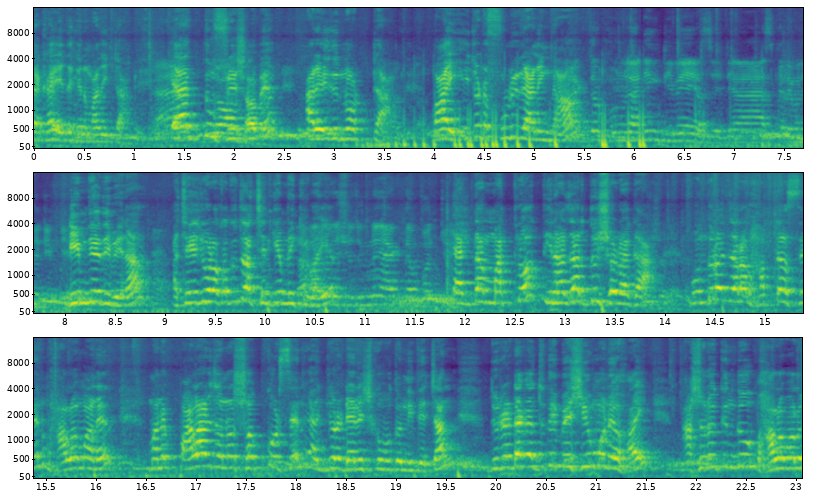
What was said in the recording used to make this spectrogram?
দেখাই দেখেন মাদিটা একদম একদম। ফ্রেশ হবে। আর এই যে নটটা ভাই এই জোটা ফুলি রানিং না? একদম ফুল রানিং ডিমে আছে। আজকাল মধ্যে ডিম দিয়ে। ডিম দিয়ে দিবে না? আচ্ছা এই জোড়া কত যাচ্ছেন কেমনি কি ভাই? সুযোগ নেই একদম বত্রিশ। একদম মাত্র তিন হাজার দুইশো টাকা। বন্ধুরা যারা ভাবতেছেন ভালো মানের মানে পালার জন্য সব করছেন একজোড়া ড্যানিশ কবুতর নিতে চান দুটো টাকা যদি বেশিও মনে হয় আসলেও কিন্তু ভালো ভালো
